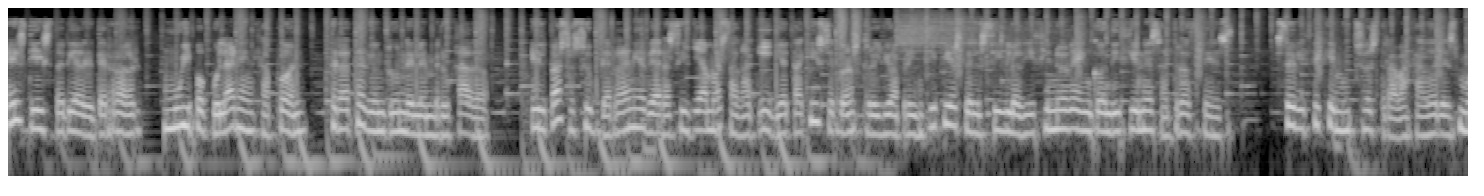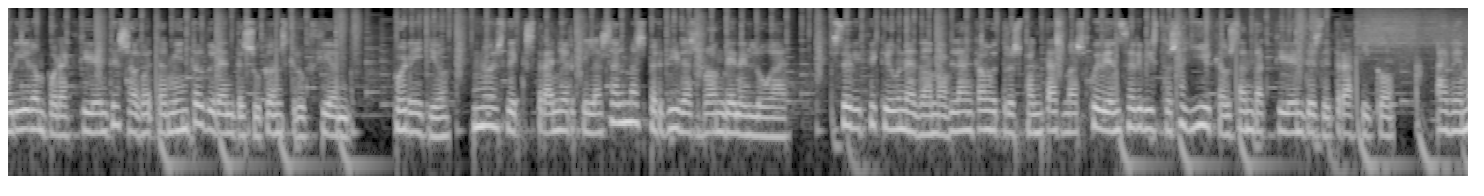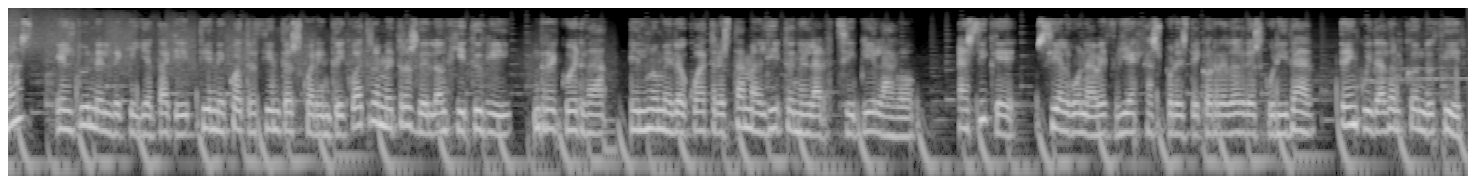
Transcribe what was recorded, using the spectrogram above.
Esta historia de terror, muy popular en Japón, trata de un túnel embrujado. El paso subterráneo de Arashiyama Sagaki Yotaki se construyó a principios del siglo XIX en condiciones atroces. Se dice que muchos trabajadores murieron por accidentes o agotamiento durante su construcción. Por ello, no es de extrañar que las almas perdidas ronden el lugar. Se dice que una dama blanca u otros fantasmas pueden ser vistos allí causando accidentes de tráfico. Además, el túnel de Kiyotaki tiene 444 metros de longitud y, recuerda, el número 4 está maldito en el archipiélago. Así que, si alguna vez viajas por este corredor de oscuridad, ten cuidado al conducir,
